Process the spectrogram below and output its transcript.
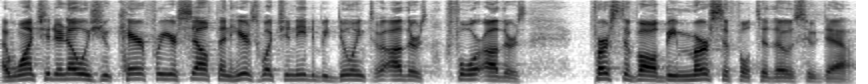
I want you to know as you care for yourself, then here's what you need to be doing to others, for others. First of all, be merciful to those who doubt.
